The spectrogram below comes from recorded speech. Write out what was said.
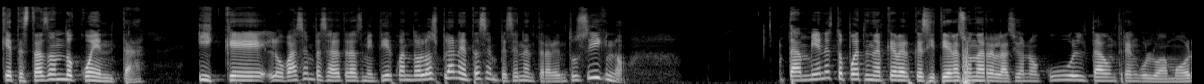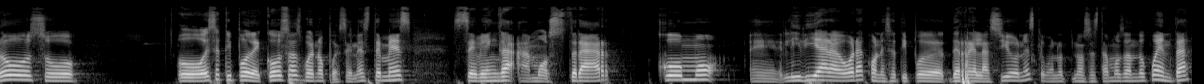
que te estás dando cuenta y que lo vas a empezar a transmitir cuando los planetas empiecen a entrar en tu signo. También esto puede tener que ver que si tienes una relación oculta, un triángulo amoroso o ese tipo de cosas, bueno, pues en este mes se venga a mostrar cómo eh, lidiar ahora con ese tipo de, de relaciones, que bueno, nos estamos dando cuenta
